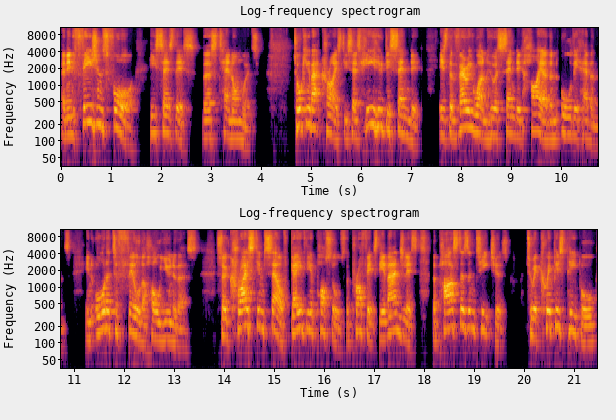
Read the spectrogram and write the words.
And in Ephesians 4, he says this, verse 10 onwards. Talking about Christ, he says, He who descended is the very one who ascended higher than all the heavens in order to fill the whole universe. So Christ himself gave the apostles, the prophets, the evangelists, the pastors and teachers to equip his people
